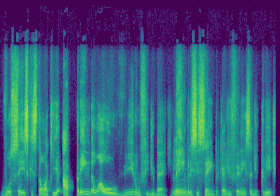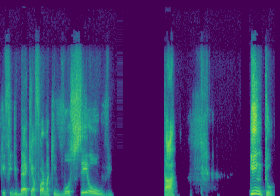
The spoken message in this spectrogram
vocês que estão aqui, aprendam a ouvir um feedback. Lembre-se sempre que a diferença de crítica e feedback é a forma que você ouve. Tá? Quinto,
